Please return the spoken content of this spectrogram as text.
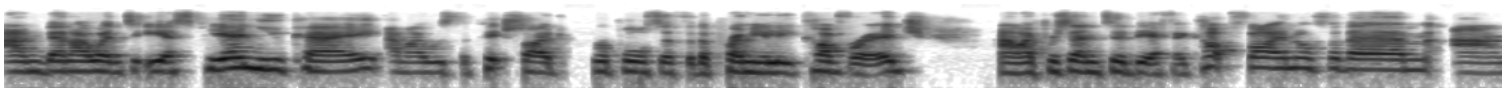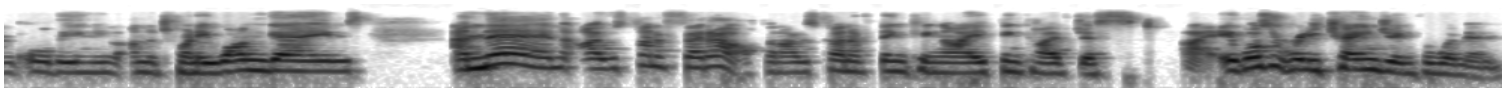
And then I went to ESPN UK and I was the pitchside reporter for the Premier League coverage. And I presented the FA Cup final for them and all the England under 21 games. And then I was kind of fed up and I was kind of thinking, I think I've just, it wasn't really changing for women.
